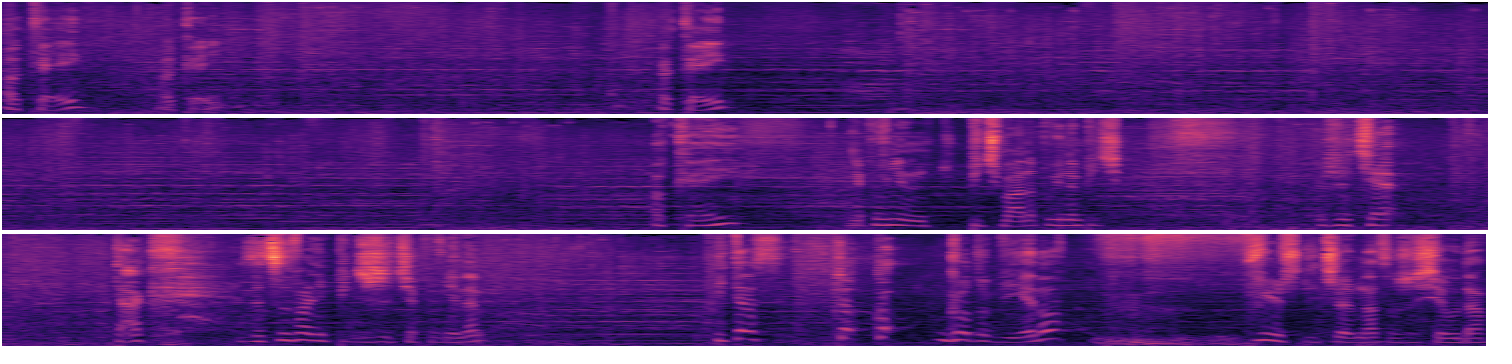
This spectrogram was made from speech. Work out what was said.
Okej, okay, okej. Okay. Okej. Okay. Okej. Okay. Nie powinienem pić mana, powinienem pić życie. Tak, zdecydowanie pić życie powinienem. I teraz kto, go dobiję, no. Już liczyłem na to, że się uda.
